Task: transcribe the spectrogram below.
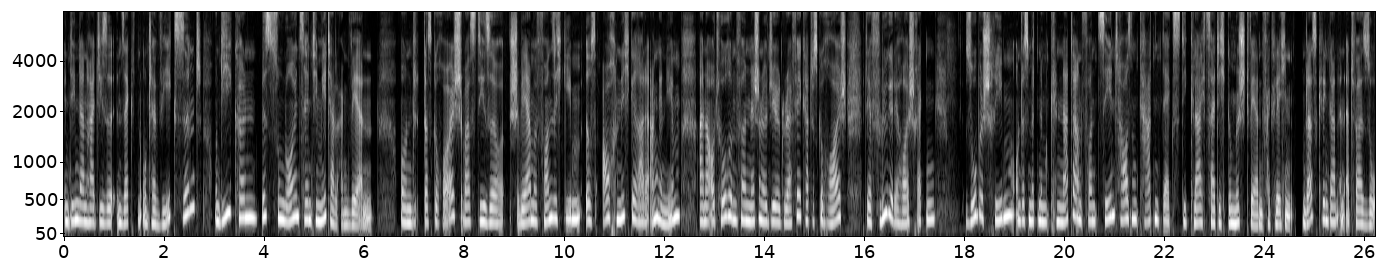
in denen dann halt diese Insekten unterwegs sind und die können bis zu neun Zentimeter lang werden. Und das Geräusch, was diese Schwärme von sich geben, ist auch nicht gerade angenehm. Eine Autorin von National Geographic hat das Geräusch der Flüge der Heuschrecken so beschrieben und es mit einem Knattern von 10.000 Kartendecks, die gleichzeitig gemischt werden, verglichen. Und das klingt dann in etwa so.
